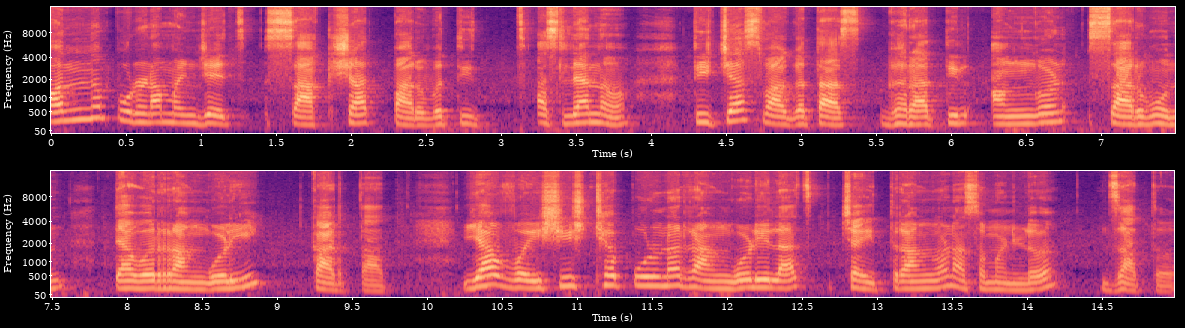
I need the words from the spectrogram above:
अन्नपूर्णा म्हणजेच साक्षात पार्वती असल्यानं तिच्या स्वागतास घरातील अंगण सारवून त्यावर रांगोळी काढतात. या वैशिष्ट्यपूर्ण रांगोळीलाच चैत्रांगण असं म्हणलं जातं.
